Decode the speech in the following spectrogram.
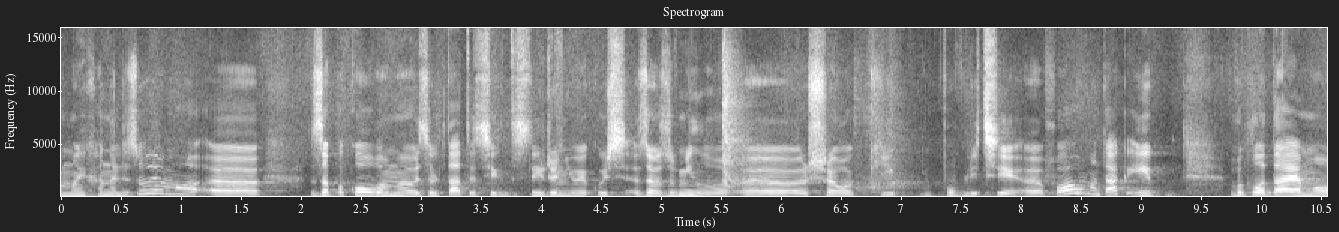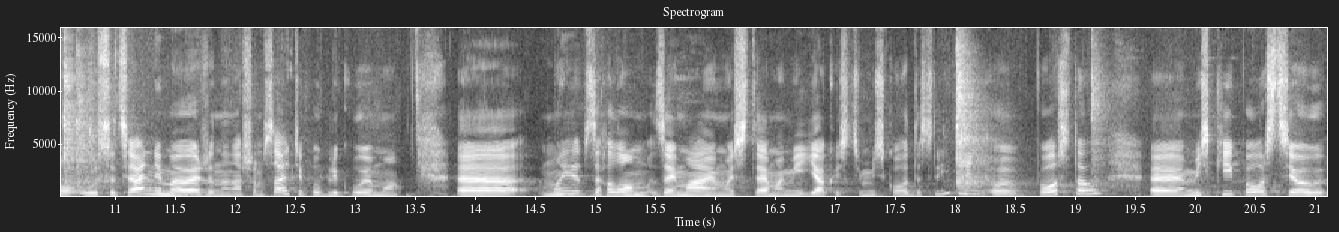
ми їх аналізуємо. Запаковуємо результати цих досліджень у якусь зрозумілу широкій публіці форуму, так і викладаємо у соціальні мережі, на нашому сайті публікуємо. Е, ми взагалом займаємось темами якості міського досліджень е, простору. Е, міський простір,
